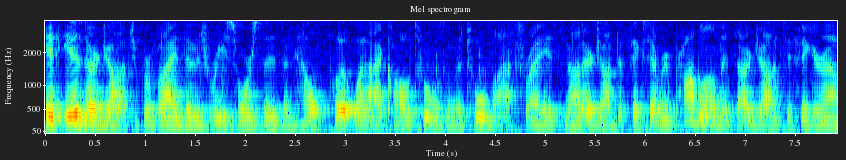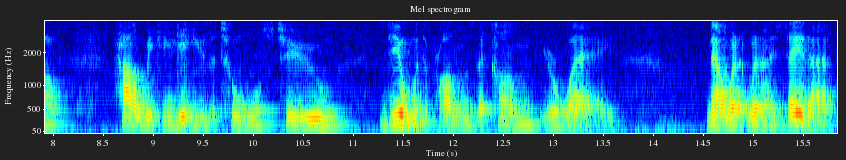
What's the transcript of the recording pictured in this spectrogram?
it is our job to provide those resources and help put what I call tools in the toolbox, right? It's not our job to fix every problem, it's our job to figure out how we can get you the tools to deal with the problems that come your way. Now, when, when I say that,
